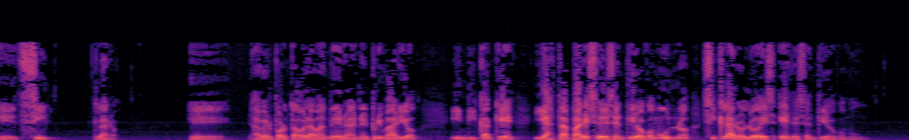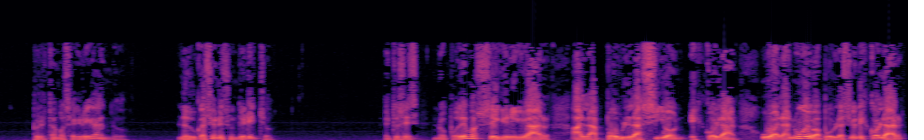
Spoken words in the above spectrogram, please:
Eh, sí, claro. Eh, haber portado la bandera en el primario indica que, y hasta parece de sentido común, ¿no? Sí, claro, lo es, es de sentido común. Pero estamos segregando. La educación es un derecho. Entonces, no podemos segregar a la población escolar o a la nueva población escolar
